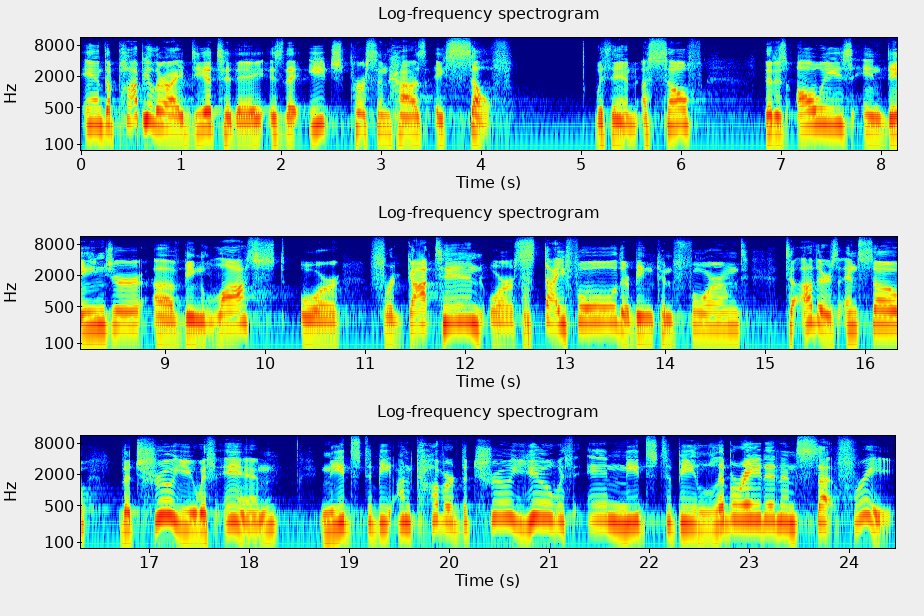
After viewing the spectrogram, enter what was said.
And the popular idea today is that each person has a self within, a self that is always in danger of being lost or forgotten or stifled or being conformed to others. And so the true you within needs to be uncovered. The true you within needs to be liberated and set free.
